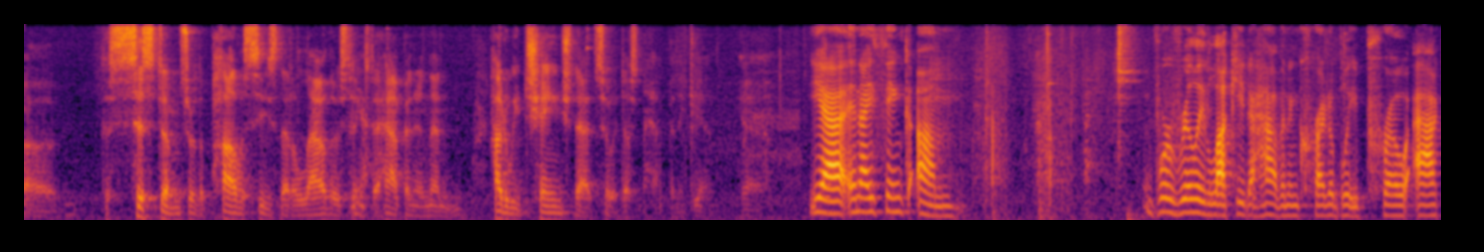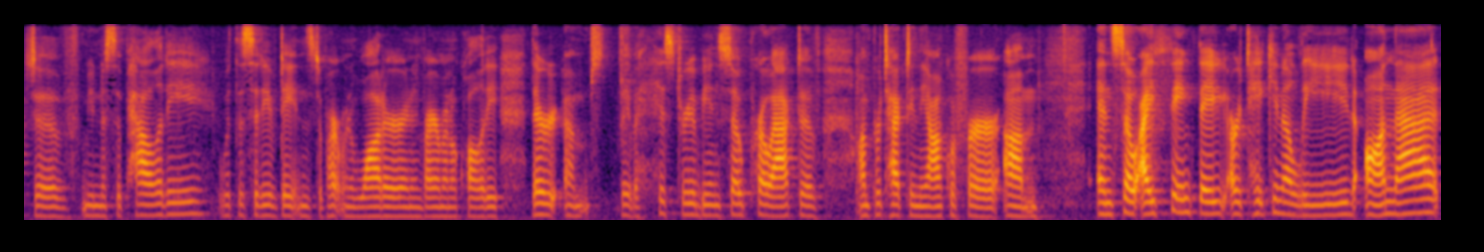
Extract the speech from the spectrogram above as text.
uh, the systems or the policies that allow those things to happen, and then how do we change that so it doesn't happen again? Yeah. Yeah, and I think um, we're really lucky to have an incredibly proactive municipality with the City of Dayton's Department of Water and Environmental Quality. They're, um, they have a history of being so proactive on protecting the aquifer. Um, and so I think they are taking a lead on that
